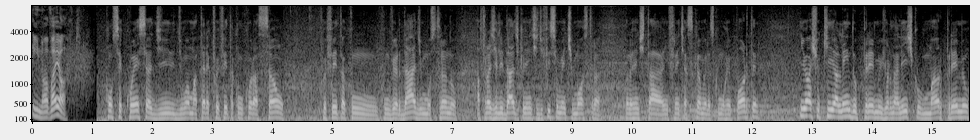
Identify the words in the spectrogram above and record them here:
em Nova York. Consequência de, de uma matéria que foi feita com coração, foi feita com, com verdade, mostrando a fragilidade que a gente dificilmente mostra quando a gente está em frente às câmeras como repórter. E eu acho que, além do prêmio jornalístico, o maior prêmio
